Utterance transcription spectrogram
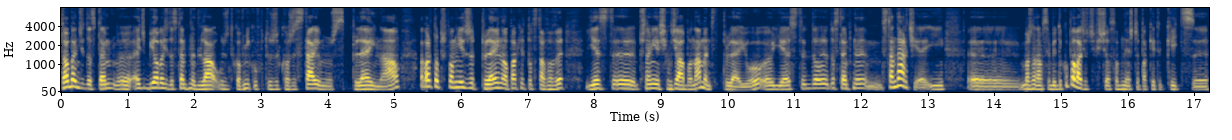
to będzie dostępne, HBO będzie dostępne dla użytkowników, którzy korzystają już z Play Now, a warto przypomnieć, że Play Now, pakiet podstawowy jest, e, przynajmniej jeśli chodzi o abonament w Playu, e, jest do, dostępny w standardzie i y, można tam sobie dokupować oczywiście osobne jeszcze pakiety Kids, y,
